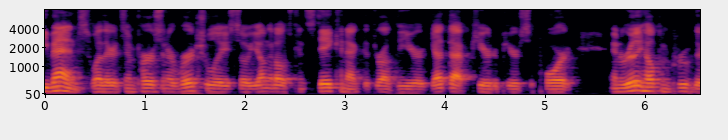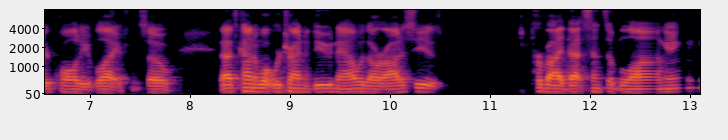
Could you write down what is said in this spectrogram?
events, whether it's in person or virtually, so young adults can stay connected throughout the year, get that peer to peer support, and really help improve their quality of life. And so that's kind of what we're trying to do now with our Odyssey is provide that sense of belonging,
